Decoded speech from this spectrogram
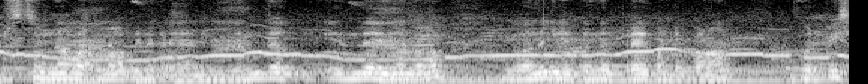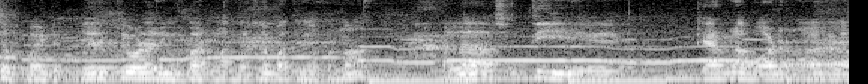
Christian தான் வரணும் அப்படின்னு கிடையாது. நீங்கள் எந்த எந்த இது இருந்தாலும் இங்கே வந்து நீங்கள் இப்போ வந்து ப்ரேயர் பண்ணிட்டு போகலாம். ஒரு பீஸ் ஆஃப் மைண்ட் இயற்கையோடு நீங்கள் உட்காரலாம். அந்த இடத்துல பார்த்தீங்க அப்படின்னா நல்லா சுற்றி கேரளா பார்டர்னால நல்ல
